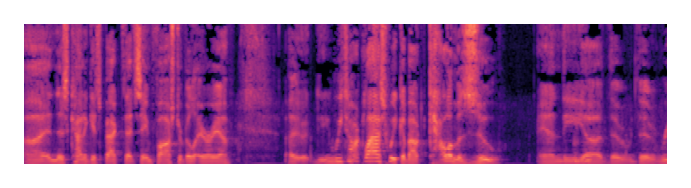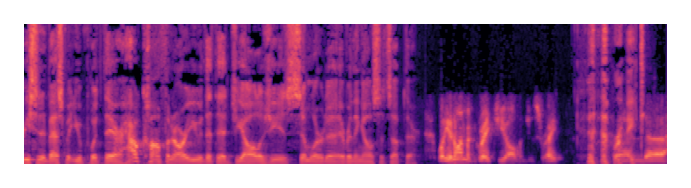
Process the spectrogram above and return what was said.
uh, and this kind of gets back to that same Fosterville area. Uh, we talked last week about Kalamazoo and the uh, the the recent investment you put there. How confident are you that that geology is similar to everything else that's up there? Well, you know I'm a great geologist, right? right. And uh,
